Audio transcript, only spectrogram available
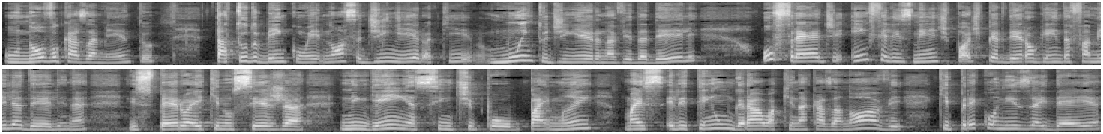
um novo casamento, tá tudo bem com ele. Nossa, dinheiro aqui, muito dinheiro na vida dele. O Fred, infelizmente, pode perder alguém da família dele, né? Espero aí que não seja ninguém assim, tipo pai mãe, mas ele tem um grau aqui na casa 9 que preconiza a ideia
